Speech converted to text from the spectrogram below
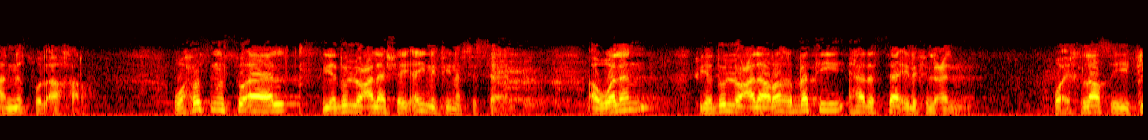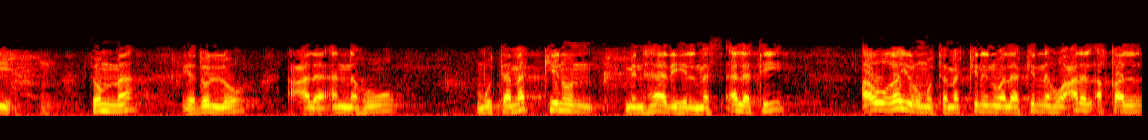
النصف الآخر. وحسن السؤال يدل على شيئين في نفس السائل أولا يدل على رغبة هذا السائل في العلم وإخلاصه فيه. ثم يدل على أنه متمكن من هذه المسألة أو غير متمكن ولكنه على الأقل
